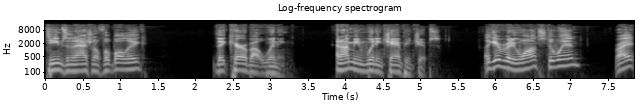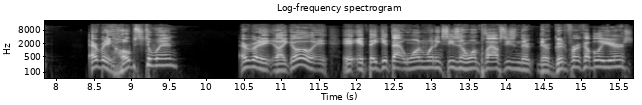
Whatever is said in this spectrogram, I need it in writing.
teams in the National Football League that care about winning. And I mean winning championships. Like everybody wants to win, right? Everybody hopes to win. Everybody like, oh, if they get that one winning season or one playoff season, they're they're good for a couple of years.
